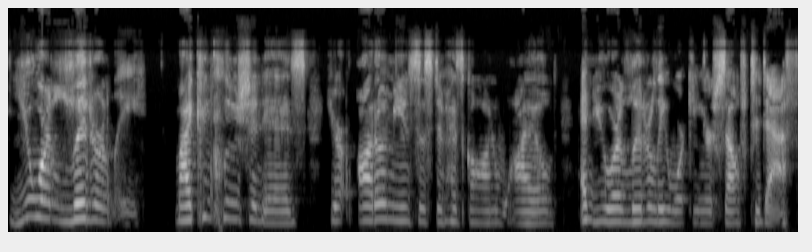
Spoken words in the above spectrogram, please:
you are literally my conclusion is your autoimmune system has gone wild and you are literally working yourself to death.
